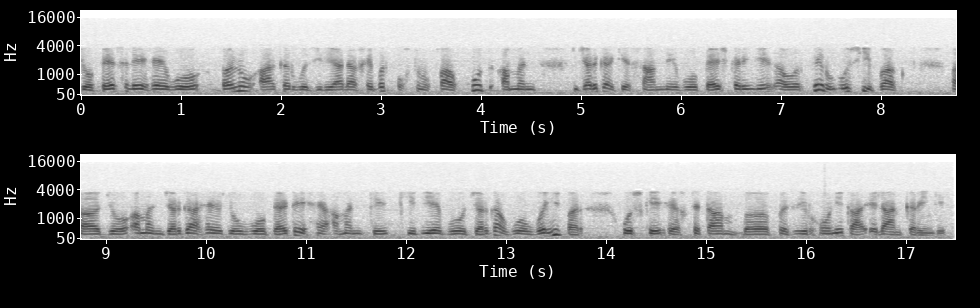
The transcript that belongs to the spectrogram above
जो फैसले है, वो बनो आकर वज़ीर अला खैबर पुख्तनख्वा खुद अमन जरगा के सामने वो पेश करेंगे और फिर उसी वक्त जो अमन जरगा है जो वो बैठे हैं अमन के, के लिए वो जरगा वो वहीं पर उसके अख्ताम पजीर होने का ऐलान करेंगे।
